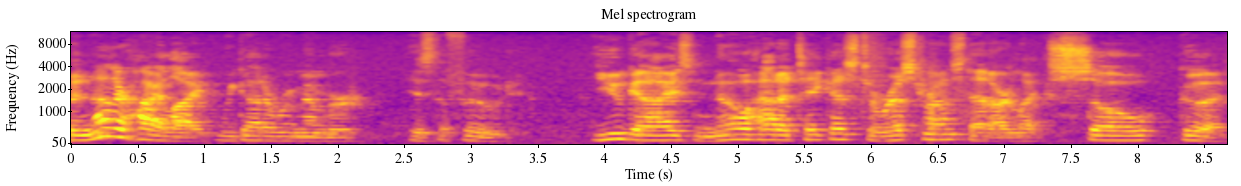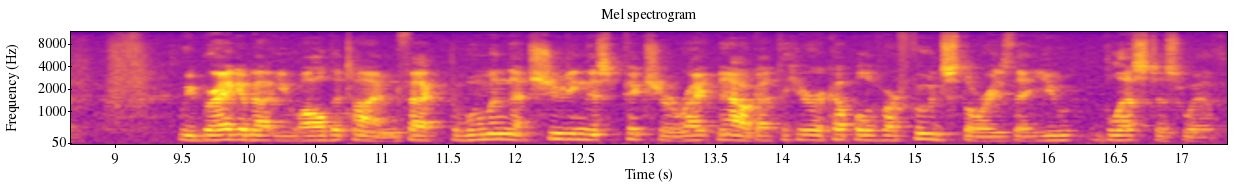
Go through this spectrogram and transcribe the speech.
another highlight we got to remember is the food. You guys know how to take us to restaurants that are like so good. We brag about you all the time. In fact, the woman that's shooting this picture right now got to hear a couple of our food stories that you blessed us with.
